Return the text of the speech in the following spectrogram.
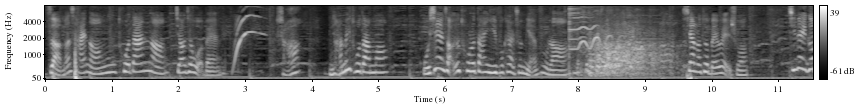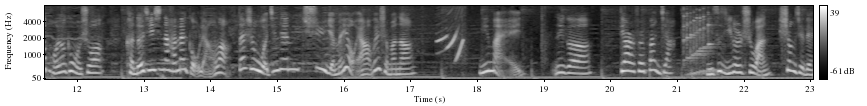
怎么才能脱单呢？教教我呗。”啥？你还没脱单吗？我现在早就脱了单衣服，开始穿棉服了。夏洛特北纬说：“今天一个朋友跟我说，肯德基现在还卖狗粮了，但是我今天去也没有呀，为什么呢？你买那个第二份半价，你自己一个人吃完，剩下的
